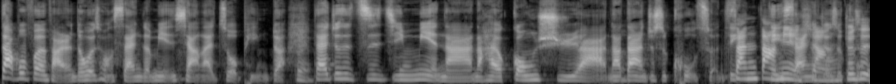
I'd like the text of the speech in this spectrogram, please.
大部分法人都会从三个面向来做评断，对，大概就是资金面啊，那还有供需啊，那当然就是库存。三大面向就是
